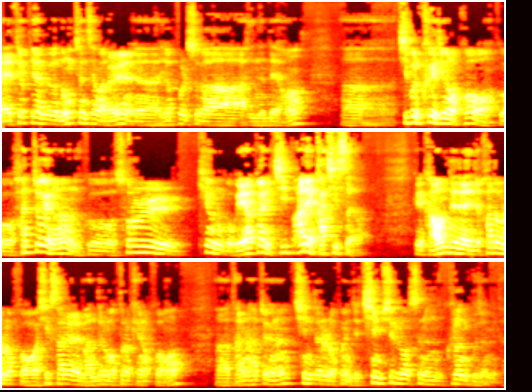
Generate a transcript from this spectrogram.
에티오피아 그 농촌 생활을 어, 엿볼 수가 있는데요. 어, 집을 크게 지어놓고 그 한쪽에는 그 소를 키우는 그 외양간이 집 안에 같이 있어요. 그 가운데 이제 화덕을 놓고 식사를 만들어 먹도록 해놓고 어, 다른 한쪽에는 침대를 놓고 이제 침실로 쓰는 그런 구조입니다.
